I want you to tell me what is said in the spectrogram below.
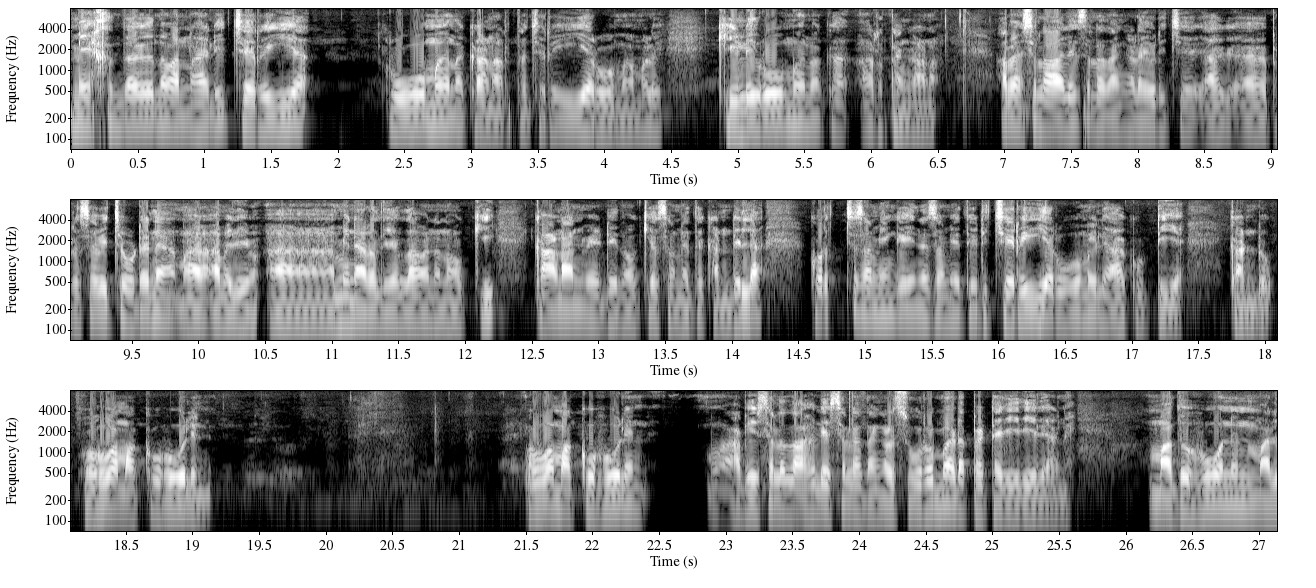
മെഹ്ദ എന്ന് പറഞ്ഞാൽ ചെറിയ റൂം എന്നൊക്കെയാണ് അർത്ഥം. ചെറിയ റൂം. നമ്മൾ കിളി റൂം എന്നൊക്കെ അർത്ഥം കാണാം. അപ്പം സല്ലാ അലൈഹി സ്വലം തങ്ങളെ ഒരു പ്രസവിച്ച ഉടനെ അമലി അമിന റലി അള്ളാഹുവിനെ നോക്കി. കാണാൻ വേണ്ടി നോക്കിയ സമയത്ത് കണ്ടില്ല. കുറച്ച് സമയം കഴിഞ്ഞ സമയത്ത് ഒരു ചെറിയ റൂമിൽ ആ കുട്ടിയെ കണ്ടു. ഒഹുവ മക്കുഹൂലിൻ ഒഹുവ മക്കുഹൂലിൻ ഹബീബ് സല്ലല്ലാഹു അലൈഹി വസല്ലം തങ്ങൾ സുറുമടപ്പെട്ട രീതിയിലാണ്. മധുഹൂനും മൽ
